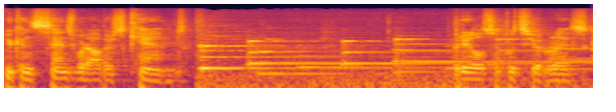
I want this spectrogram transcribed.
You can sense what others can't, but it also puts you at risk.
